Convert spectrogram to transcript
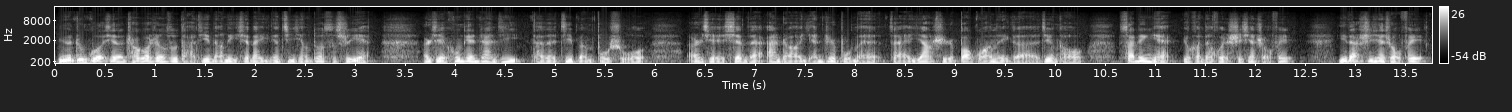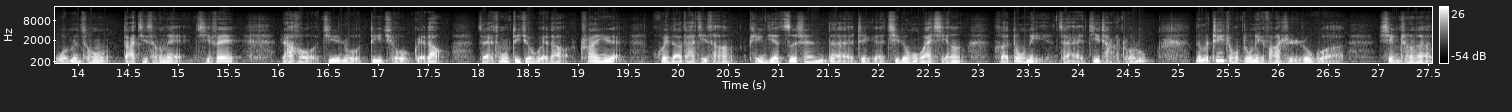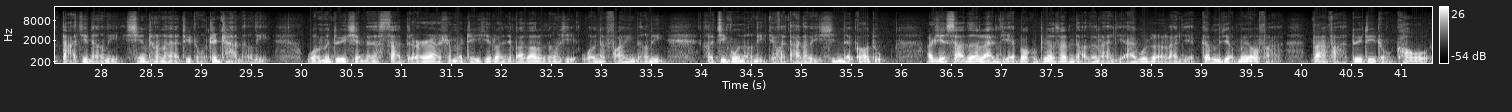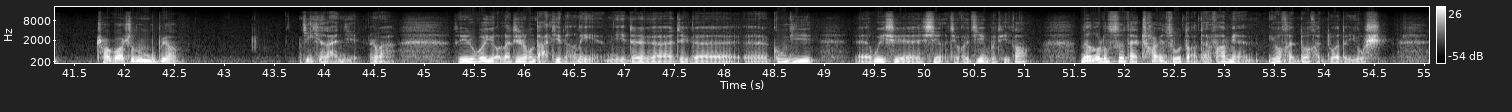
因为中国现在超高声速打击能力现在已经进行多次试验，而且空天战机它的基本部署，而且现在按照研制部门在央视曝光那个镜头，三零年有可能会实现首飞。一旦实现首飞，我们从大气层内起飞，然后进入地球轨道，再从地球轨道穿越。回到大气层，凭借自身的这个气动外形和动力，在机场着陆。那么这种动力方式，如果形成了打击能力，形成了这种侦察能力，我们对现在的萨德啊什么这些乱七八糟的东西，我们的防御能力和进攻能力就会达到一新的高度。而且萨德拦截，包括标三导弹拦截、爱国者拦截，根本就没有法办法对这种高超高速的目标进行拦截，是吧？所以如果有了这种打击能力，你这个这个呃攻击。呃，威胁性就会进一步提高。那俄罗斯在超音速导弹方面有很多很多的优势。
